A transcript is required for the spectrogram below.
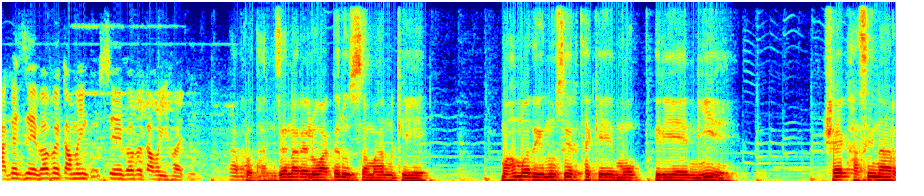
আগে যেভাবে কামাই করছে এভাবে কামাই হয় না। প্রধান জেনারেল ওয়াকারুজ্জামানকে মোহাম্মদ ইউনুসের থেকে মুখ ফিরিয়ে নিয়ে শেখ হাসিনার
